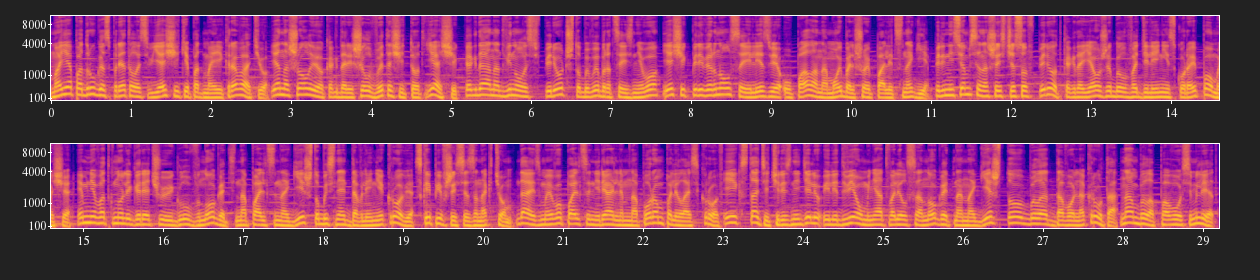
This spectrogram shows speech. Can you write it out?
Моя подруга спряталась в ящике под моей кроватью. Я нашел ее, когда решил вытащить тот ящик. Когда она двинулась вперед, чтобы выбраться из него, ящик перевернулся и лезвие упало на мой большой палец ноги. Перенесемся на 6 часов вперед, когда я уже был в отделении скорой помощи, и мне воткнули горячую иглу в ноготь на пальцы ноги, чтобы снять давление крови, скопившейся за ногтем. Да, из моего пальца нереальным напором полилась кровь. И, кстати, через неделю или две у меня отвалился ноготь на ноге, что было довольно круто. Нам было по 8 лет.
